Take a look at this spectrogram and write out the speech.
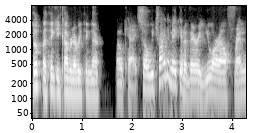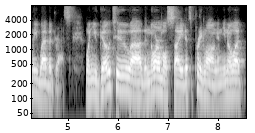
Nope, I think he covered everything there. Okay, so we tried to make it a very URL friendly web address. When you go to uh, the normal site, it's pretty long. And you know what?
